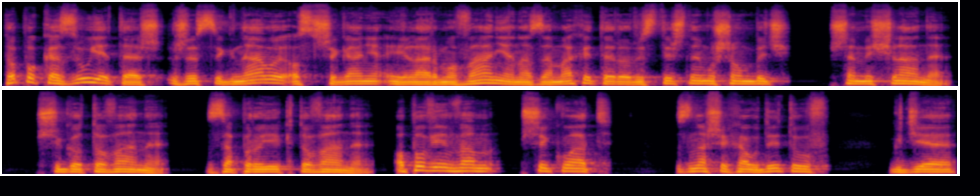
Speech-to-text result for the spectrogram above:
To pokazuje też, że sygnały ostrzegania i alarmowania na zamachy terrorystyczne muszą być przemyślane, przygotowane, zaprojektowane. Opowiem Wam przykład z naszych audytów, gdzie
